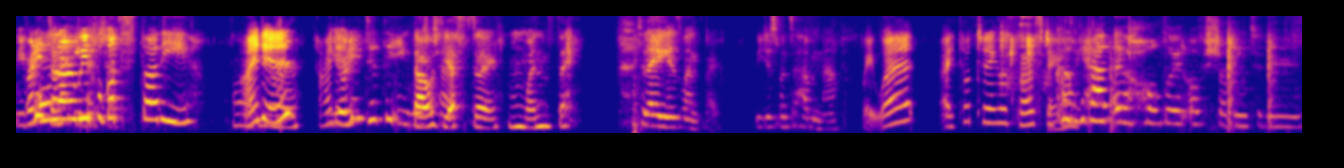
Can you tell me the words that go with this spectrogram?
we've already Oh done no, we English forgot to study. Oh, I no. didn't. I We did. already did the English That was test. yesterday, Wednesday. Today is Wednesday. We just went to have a nap. Wait, what? I thought today was Thursday. Because we had a whole load of shopping to do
